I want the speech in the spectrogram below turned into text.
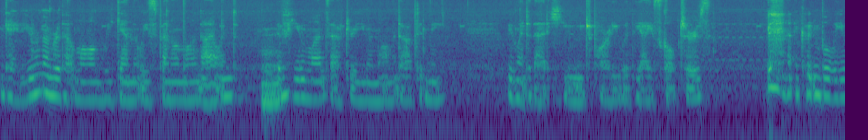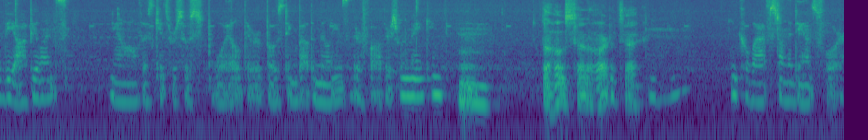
Okay, do you remember that long weekend that we spent on Long Island? Hmm? A few months after you and Mom adopted me. We went to that huge party with the ice sculptures. I couldn't believe the opulence. You know, all those kids were so spoiled. They were boasting about the millions that their fathers were making. Mm-hmm. The host had a heart attack. Mm-hmm. He collapsed on the dance floor.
